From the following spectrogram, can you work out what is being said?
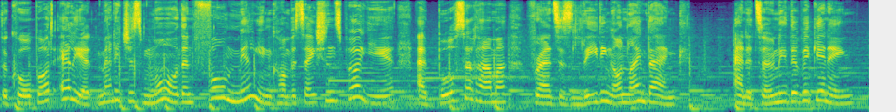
the callbot Elliot manages more than 4 million conversations per year at Boursorama, France's leading online bank. And it's only the beginning.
